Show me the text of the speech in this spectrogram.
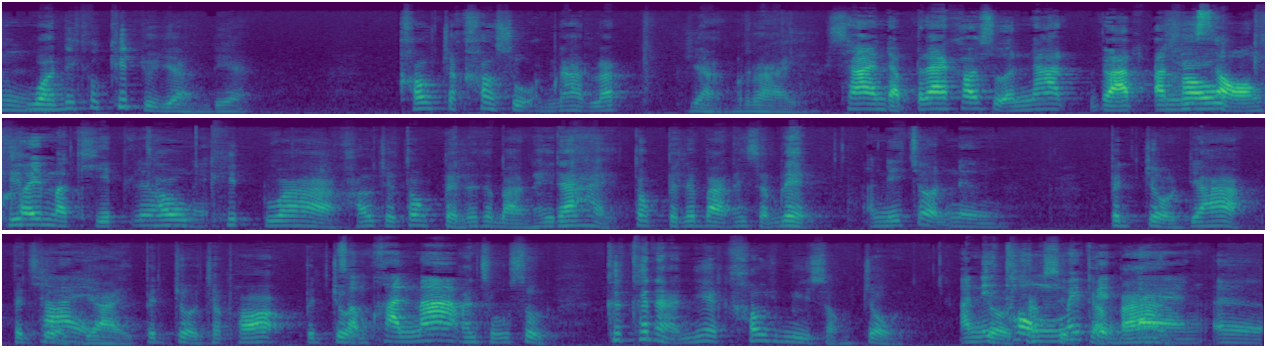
อืมวันนี้เขาคิดอยู่อย่างเดียว เขาจะเข้าสู่อำนาจรัฐอย่างไร ใช่อันดับแรกเข้าสู่อำนาจรัฐอันที่เขาสองคิด ค่อยมาคิดเรื่องเขานี้คิดว่าเขาจะต้องเป็นรัฐบาลให้ได้ ต้องเป็นรัฐบาลให้สำเร็จ อันนี้โจทย์หนึ่ง เป็นโจทย์ยาก เป็นโจทย์ใช่ ใหญ่ เป็นโจทย์เฉพาะ เป็นโจทย์สำคัญมาก อันสูงสุด คือขนาดนี้ยเขามีสองโจทย์อันนี้โจทย์ธงทักษิณไม่เปลี่ยนแปลงเออ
